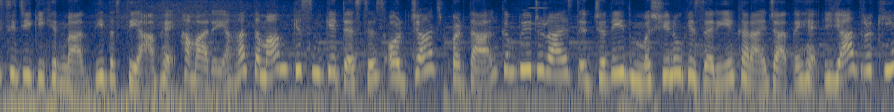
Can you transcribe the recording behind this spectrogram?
ECG की खिदमत भी दस्तियाब है। हमारे यहाँ तमाम किस्म के टेस्ट और जाँच पड़ताल कम्प्यूटराइज जदीद मशीनों के ज़रिए कराए जाते हैं। याद रखिए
